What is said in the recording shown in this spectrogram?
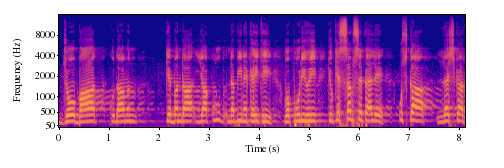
جو بات خداون کے بندہ یعقوب نبی نے کہی تھی، وہ پوری ہوئی، کیونکہ سب سے پہلے اس کا لشکر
